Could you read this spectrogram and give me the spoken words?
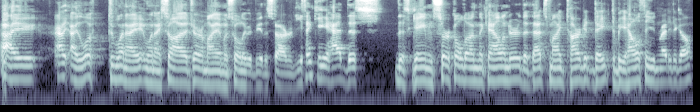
I, I I looked when I when I saw Jeremiah Masoli would be the starter. Do you think he had this this game circled on the calendar that that's my target date to be healthy and ready to go?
